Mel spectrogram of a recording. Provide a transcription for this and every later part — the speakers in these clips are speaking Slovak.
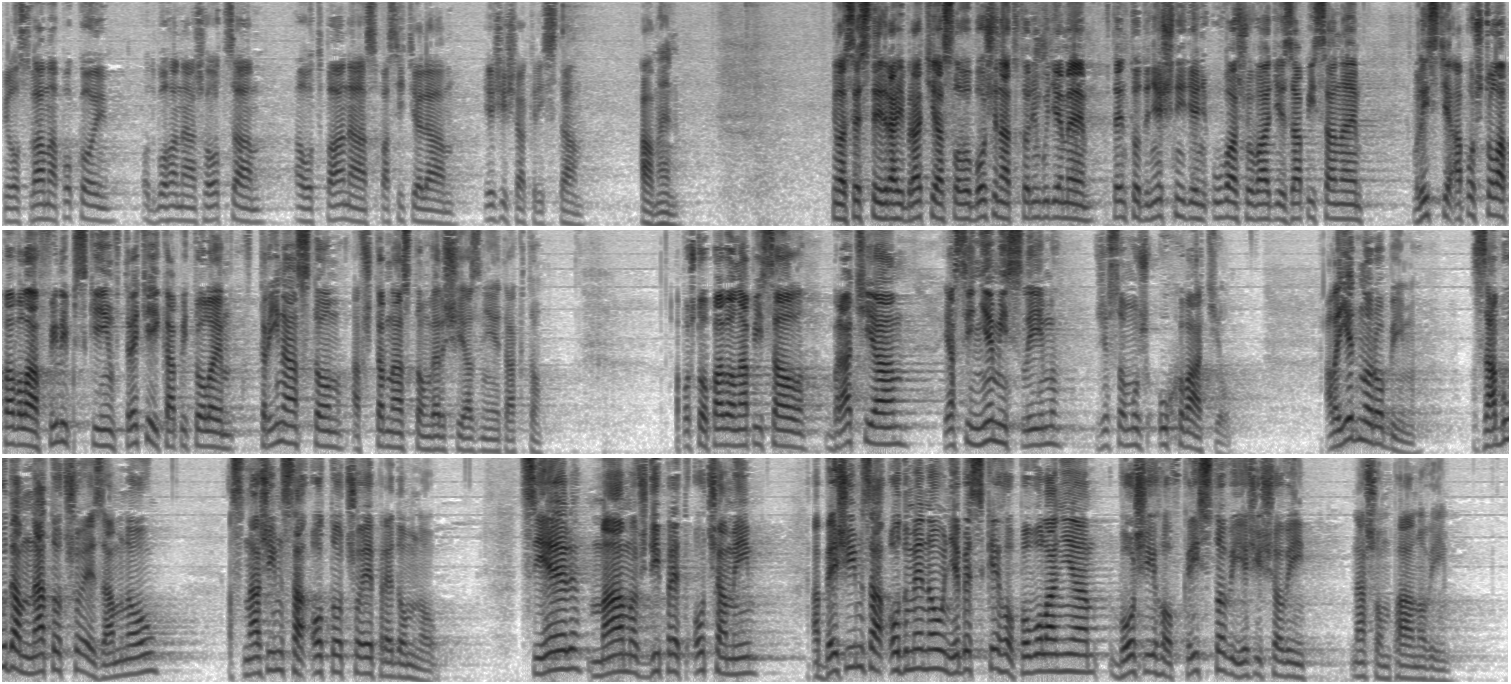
Milosť vám a pokoj od Boha nášho Otca a od Pána Spasiteľa Ježiša Krista. Amen. Milé sestry, drahí bratia, slovo Bože, nad ktorým budeme v tento dnešný deň uvažovať, je zapísané v liste Apoštola Pavla Filipským v 3. kapitole v 13. a v 14. verši a znie takto. Apoštol Pavel napísal, bratia, ja si nemyslím, že som už uchvátil, ale jedno robím, Zabúdam na to, čo je za mnou a snažím sa o to, čo je predo mnou. Cieľ mám vždy pred očami a bežím za odmenou nebeského povolania Božího v Kristovi Ježišovi, našom pánovi.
